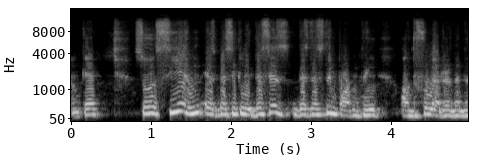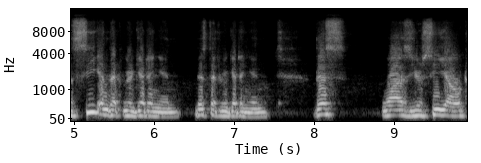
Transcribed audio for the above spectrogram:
Okay, so CN is basically this is this this is the important thing of the full adder that the CN that we're getting in this that we're getting in, this was your C out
